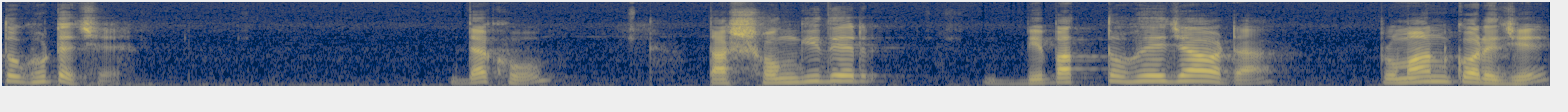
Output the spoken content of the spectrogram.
তো ঘটেছে। দেখো, তার সঙ্গীদের বেপাত্ত হয়ে যাওয়াটা প্রমাণ করে যে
